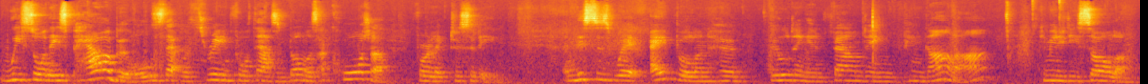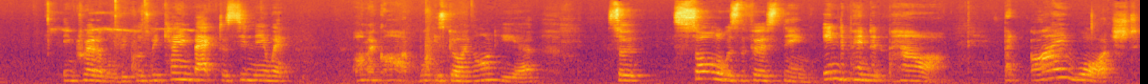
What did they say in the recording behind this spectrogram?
we saw these power bills that were three and four thousand dollars a quarter for electricity. And this is where April and her building and founding Pingala Community Solar, incredible because we came back to Sydney and went, oh my God, what is going on here? So solar was the first thing, independent power. But I watched,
